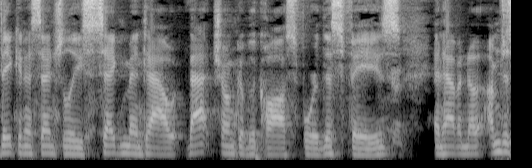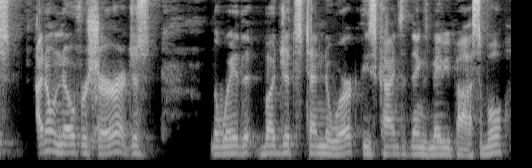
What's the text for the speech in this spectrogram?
they can essentially segment out that chunk of the cost for this phase and have another, I'm just, I don't know for sure, just the way that budgets tend to work, these kinds of things may be possible.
